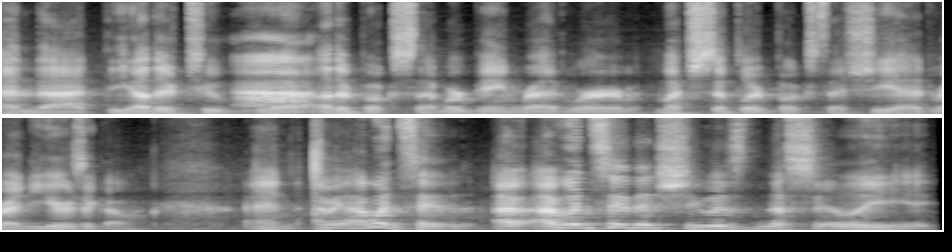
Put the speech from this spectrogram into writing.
And that the other two Ah. uh, other books that were being read were much simpler books that she had read years ago. And I mean, I wouldn't say I, I wouldn't say that she was necessarily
